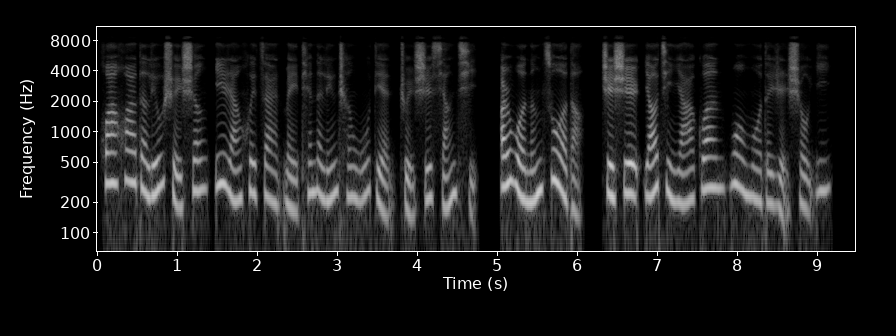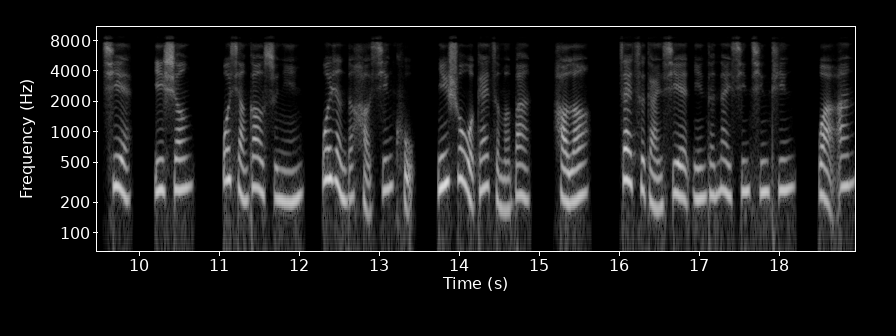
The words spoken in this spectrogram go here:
哗哗的流水声依然会在每天的凌晨五点准时响起，而我能做的。只是咬紧牙关，默默的忍受一切。医生，我想告诉您，我忍得好辛苦，您说我该怎么办？好了，再次感谢您的耐心倾听，晚安，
